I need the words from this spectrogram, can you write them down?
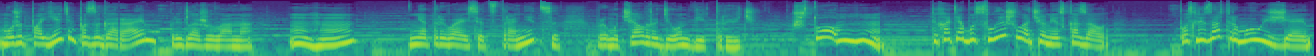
Может, поедем, позагораем?» – предложила она. «Угу», – не отрываясь от страницы, промучал Родион Викторович. «Что? Угу. Ты хотя бы слышал, о чем я сказала? Послезавтра мы уезжаем.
